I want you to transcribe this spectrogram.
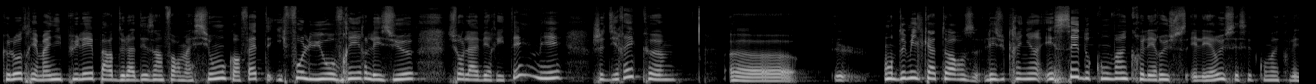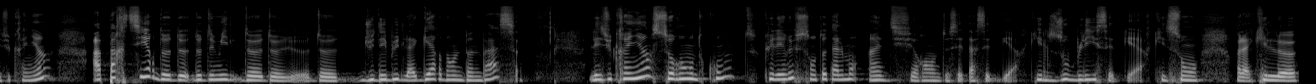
que l'autre est manipulé par de la désinformation, qu'en fait, il faut lui ouvrir les yeux sur la vérité. Mais je dirais que euh, en 2014, les Ukrainiens essaient de convaincre les Russes et les Russes essaient de convaincre les Ukrainiens. À partir du début de la guerre dans le Donbass, les Ukrainiens se rendent compte que les Russes sont totalement indifférents à cette guerre, qu'ils oublient cette guerre, qu'ils sont, voilà, qu'ils,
